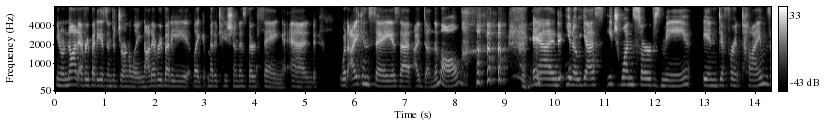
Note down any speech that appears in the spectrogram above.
you know, not everybody is into journaling. Not everybody like meditation is their thing. And, what I can say is that I've done them all. and, you know, yes, each one serves me in different times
